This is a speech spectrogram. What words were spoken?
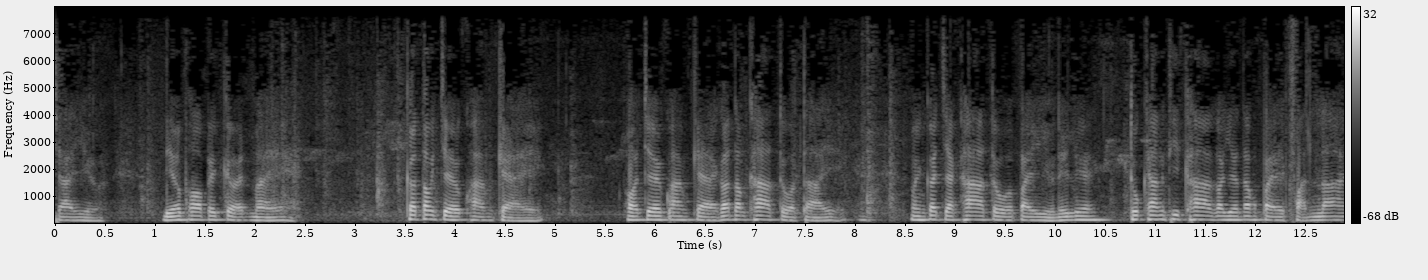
ใจอยู่ เดี๋ยวพอไปเกิดใหม่ ก็ต้องเจอความแก่พอเจอความแก่ก็ต้องฆ่าตัวตายมันก็จะฆ่าตัวไปอยู่เรื่อยๆทุกครั้งที่ฆ่าก็จะต้องไปฝันร้าย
